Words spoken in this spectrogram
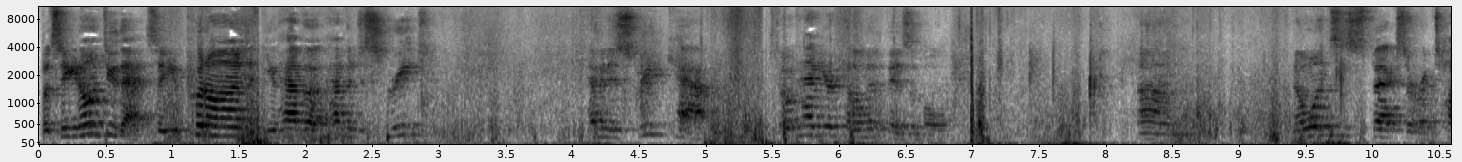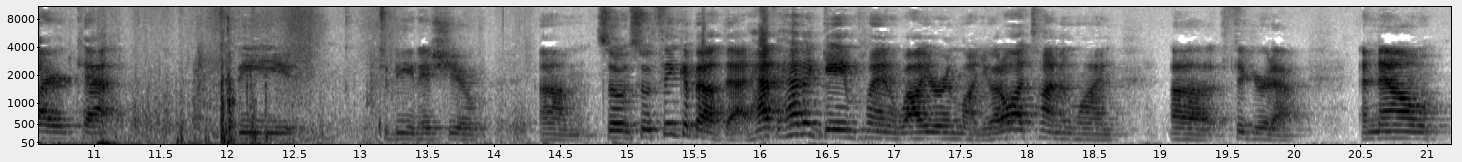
But so you don't do that. So you put on. You have a have a discreet have a discreet cap. Don't have your helmet visible. Um, no one suspects a retired cat to be to be an issue. Um, so, so think about that. Have, have a game plan while you're in line. You got all that time in line. Uh, figure it out. And now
